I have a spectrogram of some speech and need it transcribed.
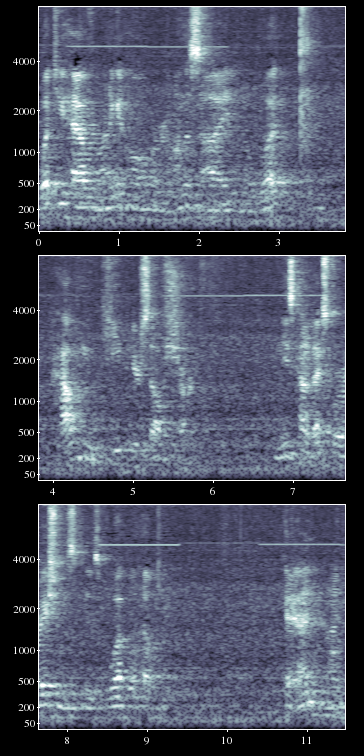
What do you have running at home or on the side? What, how do you keep yourself sharp? And these kind of explorations is what will help you. Okay, I'm, I'm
